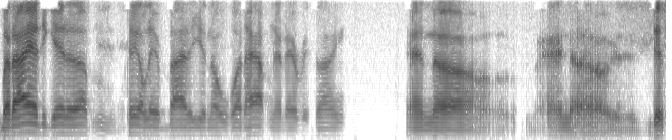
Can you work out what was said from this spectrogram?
But i had to get up and tell everybody you know what happened and everything. And uh and uh this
